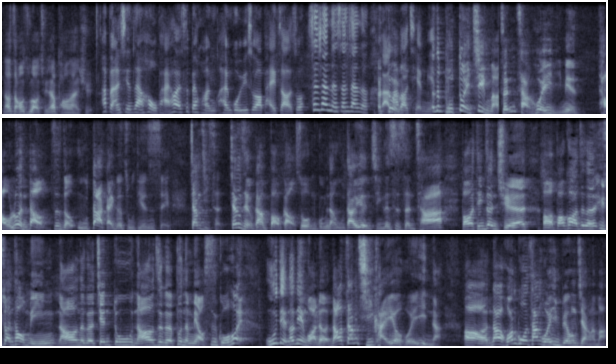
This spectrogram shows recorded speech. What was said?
然后掌握主导权，要跑哪里去？他本来先在后排，后来是被韩韩国瑜说要拍照，说珊珊呢，珊珊呢，把他拉到前面。那不对劲嘛！整场会议里面讨论到这种五大改革主题的是谁？江启臣，江启臣有刚刚报告说，我们国民党五大愿景：人事审查，包括听证权，哦，包括这个预算透明，然后那个监督，然后这个不能藐视国会，五点都念完了。然后张启凯也有回应呐，哦，那黄国昌回应不用讲了嘛。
